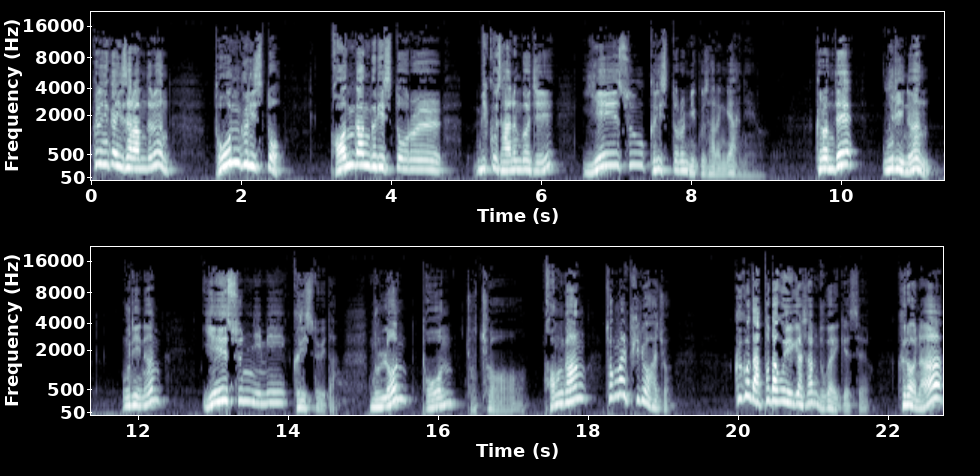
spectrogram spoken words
그러니까 이 사람들은 돈 그리스도, 건강 그리스도를 믿고 사는 거지 예수 그리스도를 믿고 사는 게 아니에요. 그런데 우리는 우리는 예수님이 그리스도이다. 물론 돈 좋죠. 건강 정말 필요하죠. 그거 나쁘다고 얘기할 사람 누가 있겠어요? 그러나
